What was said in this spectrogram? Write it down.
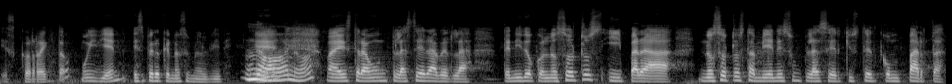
¿Es correcto? Muy bien. Espero que no se me olvide. No, ¿eh? no. Maestra, un placer haberla tenido con nosotros y para nosotros también es un placer que usted comparta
